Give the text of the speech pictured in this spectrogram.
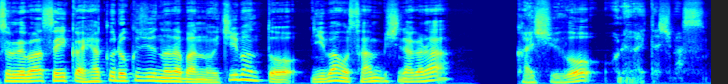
それでは聖歌167番の1番と2番を賛美しながら回収をお願いいたします。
